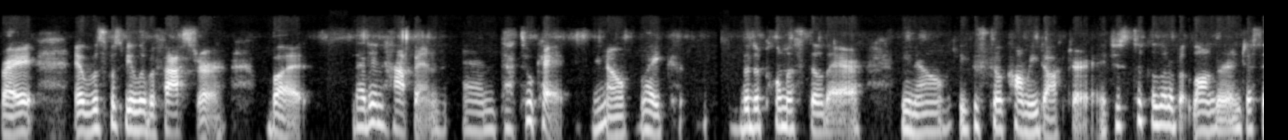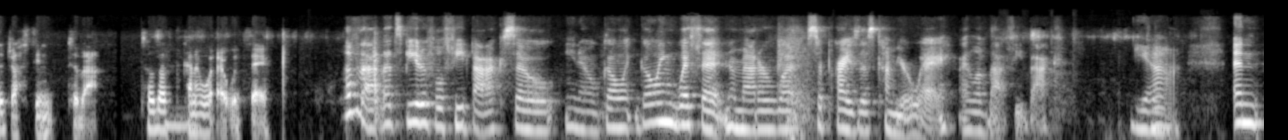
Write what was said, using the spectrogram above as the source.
right? It was supposed to be a little bit faster, but that didn't happen. And that's okay, you know, like the diploma's still there you know you can still call me doctor it just took a little bit longer and just adjusting to that so that's mm-hmm. kind of what i would say Love that. That's beautiful feedback. So, you know, going going with it no matter what surprises come your way. I love that feedback. Yeah. yeah. And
